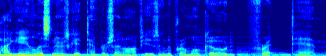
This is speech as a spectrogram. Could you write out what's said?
High Gain listeners get 10% off using the promo code FRET10.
